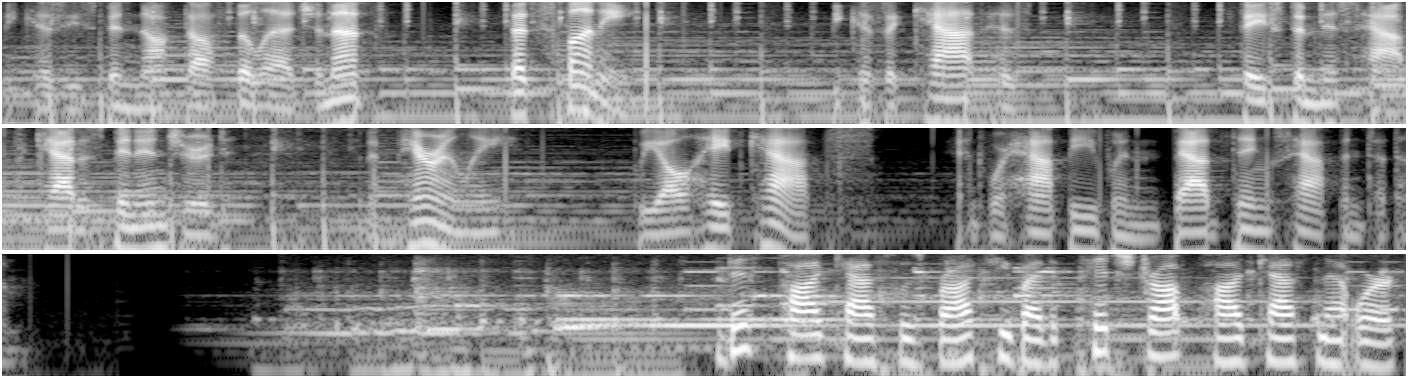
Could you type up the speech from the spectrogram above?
because he's been knocked off the ledge. And that that's funny because a cat has faced a mishap. A cat has been injured, and apparently we all hate cats and we're happy when bad things happen to them. This podcast was brought to you by the Pitch Drop Podcast Network.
